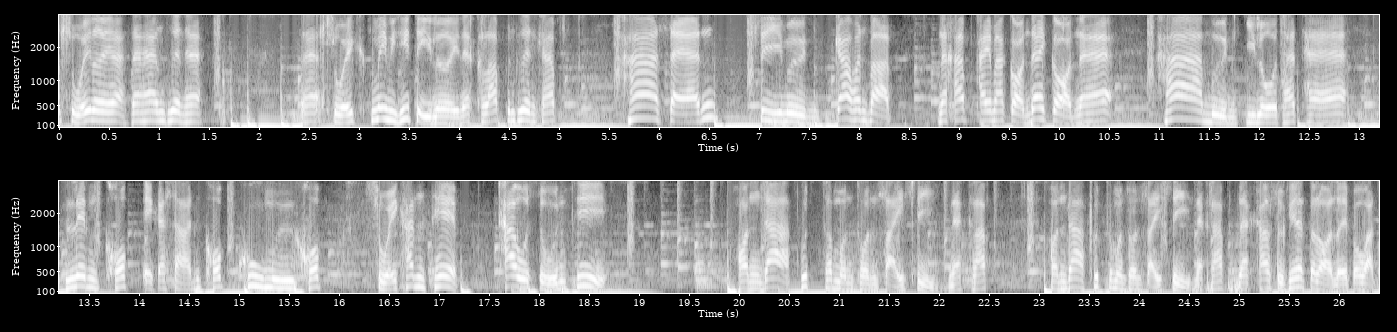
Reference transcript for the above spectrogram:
ตรสวยเลยอะนะฮะเพื่อนๆฮะนะฮะสวยไม่มีที่ติเลยนะครับเพื่อนๆครับ 5 4 9 0 0 0 บาทนะครับ ใครมาก่อนได้ก่อนนะฮะ50,000กิโลแท้ๆเล่มครบ เอกสารครบ คู่มือครบ สวยขั้นเทพ เข้าศูนย์ที่ Honda พุทธมณฑลสาย 4 นะครับ Honda พุทธมณฑลสาย4นะครับและเข้าสู่ที่นั่นตลอดเลยประวัติ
